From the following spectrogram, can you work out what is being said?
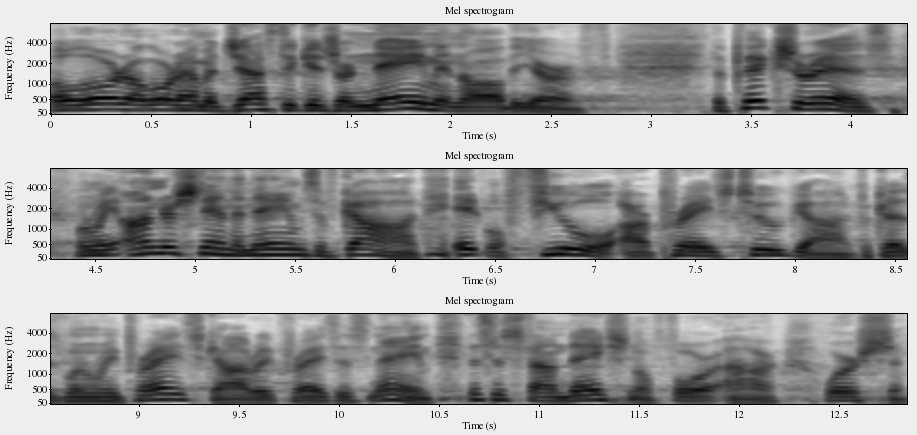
O Lord, O Lord, how majestic is your name in all the earth. The picture is when we understand the names of God, it will fuel our praise to God because when we praise God, we praise His name. This is foundational for our worship.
